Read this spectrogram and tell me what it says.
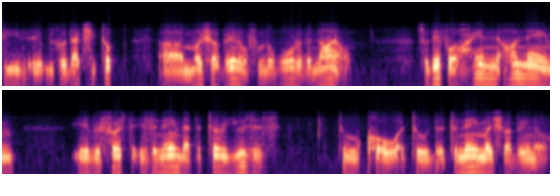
the, because that she took uh, Moshe Rabbeinu from the water, the Nile. So therefore, her, her name it refers to is the name that the Torah uses to call to to name Moshe Rabbeinu.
